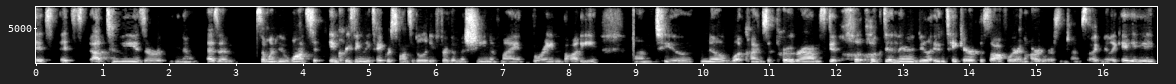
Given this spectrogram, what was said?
it's it's up to me as a you know as a someone who wants to increasingly take responsibility for the machine of my brain body um, to know what kinds of programs get hooked in there and like, and take care of the software and the hardware sometimes. So I can be like, hey, hey, hey,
